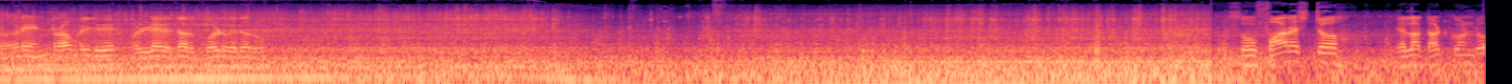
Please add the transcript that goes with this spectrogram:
ಒಳಗಡೆ ಎಂಟ್ರ್ ಆಗ್ಬಿಟ್ಟಿದ್ದೀವಿ. ಒಳ್ಳೆ weather cold weather so forest ಎಲ್ಲ ದಾಟ್ಕೊಂಡು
